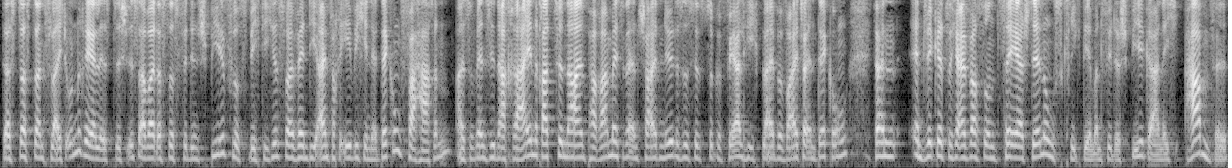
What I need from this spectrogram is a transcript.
dass das dann vielleicht unrealistisch ist, aber dass das für den Spielfluss wichtig ist, weil wenn die einfach ewig in der Deckung verharren, also wenn sie nach rein rationalen Parametern entscheiden, nö, das ist jetzt zu gefährlich, ich bleibe weiter in Deckung, dann entwickelt sich einfach so ein zäher Stellungskrieg, den man für das Spiel gar nicht haben will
